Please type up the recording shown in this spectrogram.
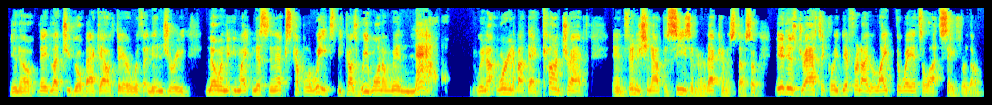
You know, they'd let you go back out there with an injury, knowing that you might miss the next couple of weeks because we want to win now. We're not worrying about that contract and finishing out the season or that kind of stuff. So it is drastically different. I like the way it's a lot safer though.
